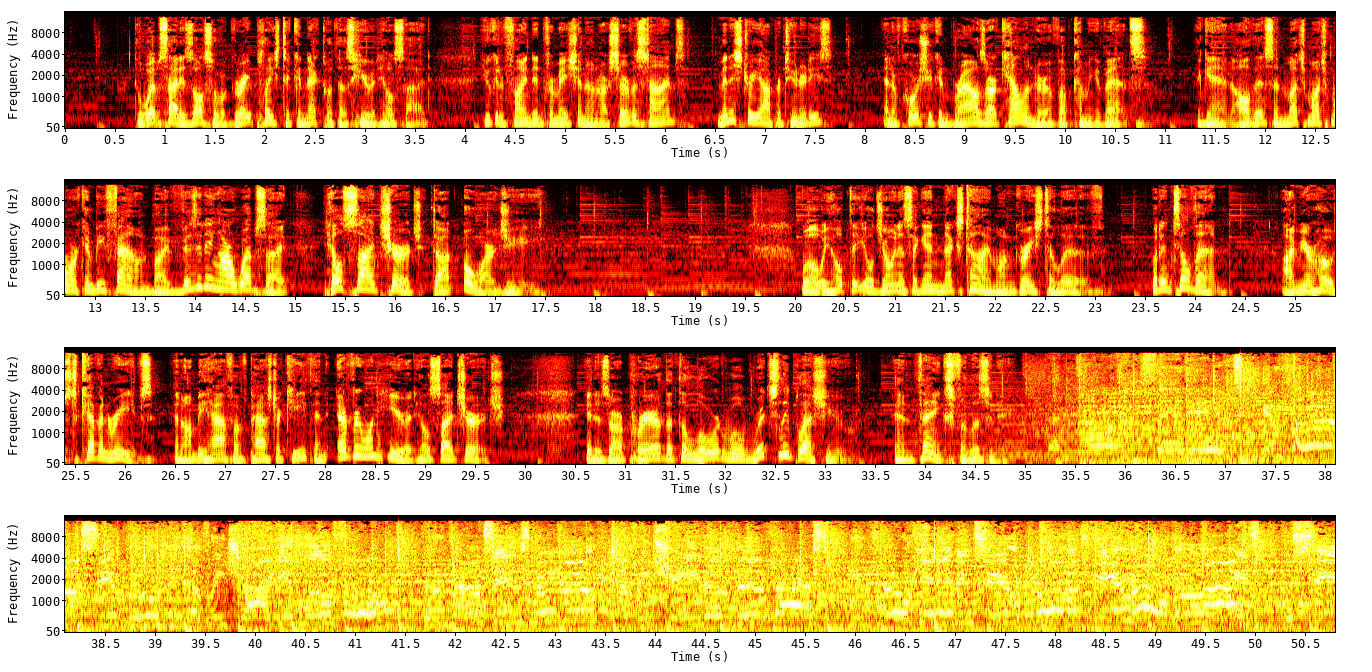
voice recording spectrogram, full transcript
the website is also a great place to connect with us here at Hillside. You can find information on our service times, ministry opportunities, and of course, you can browse our calendar of upcoming events. Again, all this and much, much more can be found by visiting our website, hillsidechurch.org. Well, we hope that you'll join us again next time on Grace to Live. But until then, I'm your host, Kevin Reeves, and on behalf of Pastor Keith and everyone here at Hillside Church, it is our prayer that the Lord will richly bless you. And thanks for listening. star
